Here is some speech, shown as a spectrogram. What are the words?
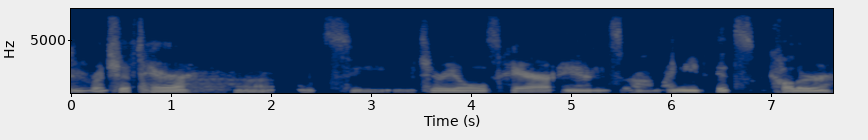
redshift hair. Uh, let's see, materials, hair, and um, I need its color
